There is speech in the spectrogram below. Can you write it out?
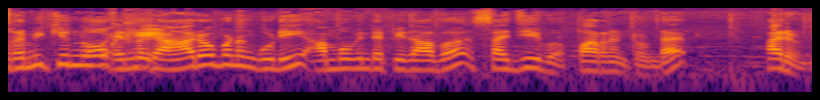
ശ്രമിക്കുന്നു എന്നൊരു ആരോപണം കൂടി അമ്മുവിന്റെ പിതാവ് സജീവ് പറഞ്ഞിട്ടുണ്ട്. അരുൺ.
